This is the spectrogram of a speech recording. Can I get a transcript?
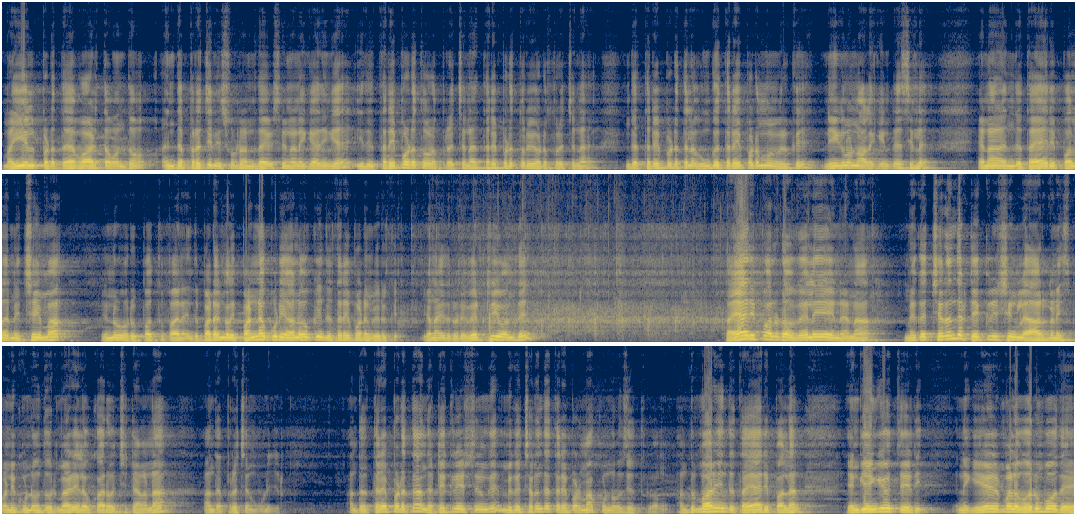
மையல் படத்தை வாழ்த்த வந்தோம். இந்த பிரச்சனையை சொல்கிறேன் தயவுசெய்து நினைக்காதீங்க. இது திரைப்படத்தோட பிரச்சனை திரைப்படத்துறையோட பிரச்சனை. இந்த திரைப்படத்தில் உங்கள் திரைப்படமும் இருக்குது நீங்களும் நாளைக்கு இண்டஸ்ட்ரியில். ஏன்னா இந்த தயாரிப்பாளர் நிச்சயமாக இன்னும் ஒரு பத்து பதினைந்து படங்களை பண்ணக்கூடிய அளவுக்கு இந்த திரைப்படம் இருக்குது ஏன்னா இதனுடைய வெற்றி வந்து தயாரிப்பாளரோட வேலையே என்னென்னா மிகச்சிறந்த டெக்னீஷியன்களை ஆர்கனைஸ் பண்ணி கொண்டு வந்து ஒரு மேடையில் உட்கார வச்சுட்டாங்கன்னா அந்த பிரச்சனை முடிஞ்சிடும். அந்த திரைப்படத்தை அந்த டெக்னீஷியனுக்கு மிகச்சிறந்த திரைப்படமாக கொண்டு வந்து சேர்த்துருவாங்க. அந்த மாதிரி இந்த தயாரிப்பாளர் எங்கே எங்கேயோ தேடி இன்றைக்கி ஏழு மலை வரும்போது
